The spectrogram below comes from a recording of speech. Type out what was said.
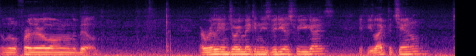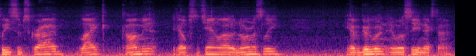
a little further along on the build. I really enjoy making these videos for you guys. If you like the channel, please subscribe, like, comment. It helps the channel out enormously. You have a good one, and we'll see you next time.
